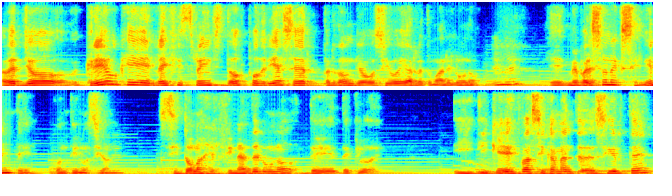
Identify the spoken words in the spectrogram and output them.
a ver, yo creo que Life is Strange 2 podría ser, perdón, yo sí voy a retomar el 1, eh, me parece una excelente continuación. Si tomas el final del 1 de, de Chloe. Y, que es básicamente decirte,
